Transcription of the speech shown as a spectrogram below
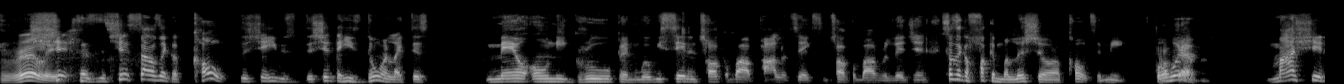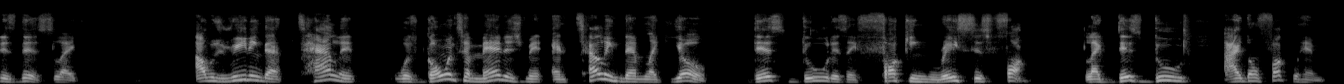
really? shit because the shit sounds like a cult the shit he was the shit that he's doing like this male only group and where we sit and talk about politics and talk about religion sounds like a fucking militia or a cult to me but Okay. whatever my shit is this like i was reading that talent was going to management and telling them like yo this dude is a fucking racist fuck like this dude I don't fuck with him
